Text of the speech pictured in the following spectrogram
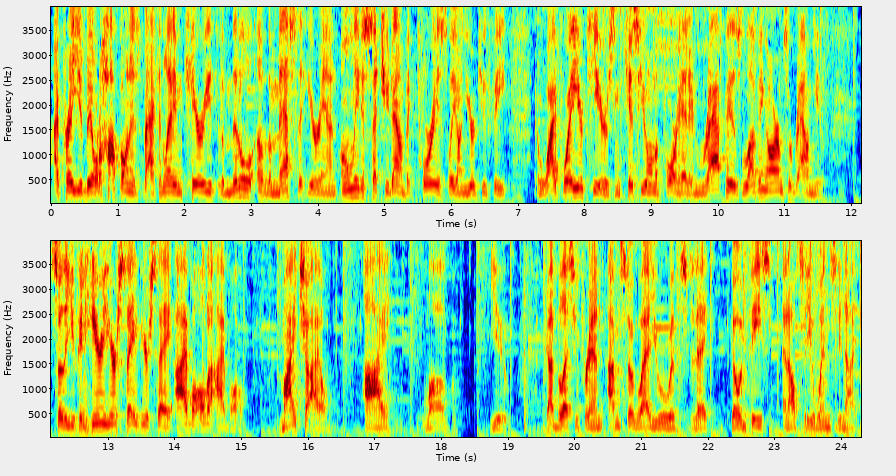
I pray you'd be able to hop on his back and let him carry you through the middle of the mess that you're in, only to set you down victoriously on your two feet and wipe away your tears and kiss you on the forehead and wrap his loving arms around you so that you can hear your Savior say, eyeball to eyeball, my child, I love you. God bless you, friend. I'm so glad you were with us today. Go in peace, and I'll see you Wednesday night.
